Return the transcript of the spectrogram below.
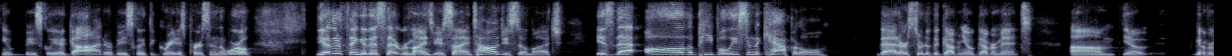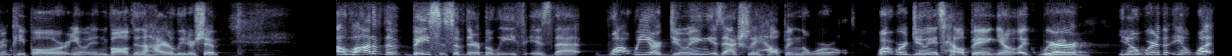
you know basically a god or basically the greatest person in the world. The other thing of this that reminds me of scientology so much is that all the people at least in the capital that are sort of the government you know government um you know government people or you know involved in the higher leadership a lot of the basis of their belief is that what we are doing is actually helping the world. What we're doing is helping, you know, like we're, right, right. you know, we're the, you know, what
